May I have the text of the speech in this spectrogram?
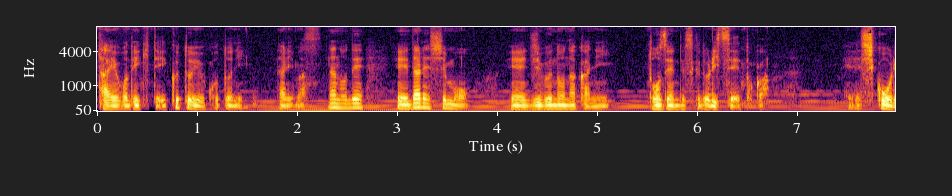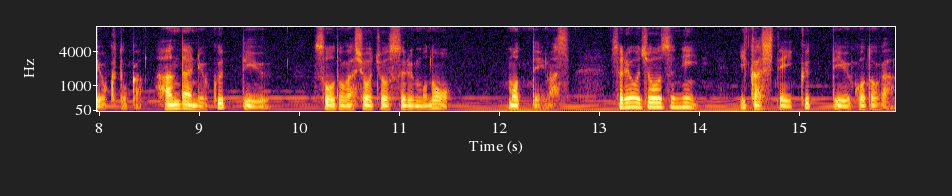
対応できていくということになります。なので、えー、誰しも、え、自分の中に当然ですけど理性とか、え、思考力とか判断力っていうソードが象徴するものを持っています。それを上手に生かしていくっていうことが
